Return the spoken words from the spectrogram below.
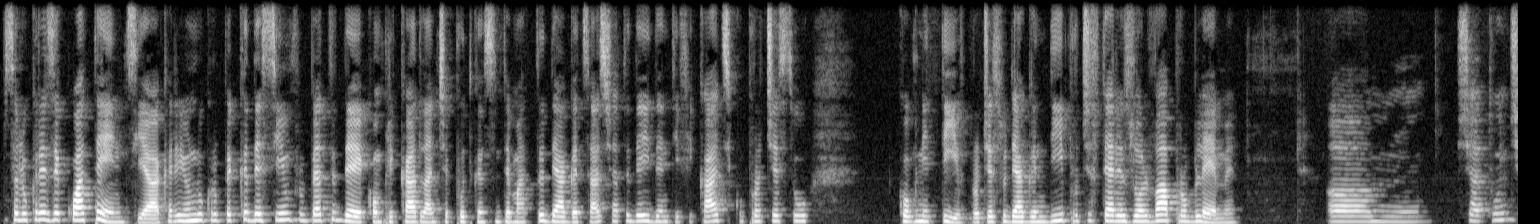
să lucreze cu atenția, care e un lucru pe cât de simplu, pe atât de complicat la început, când suntem atât de agățați și atât de identificați cu procesul cognitiv, procesul de a gândi, procesul de a rezolva probleme. Um, și atunci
